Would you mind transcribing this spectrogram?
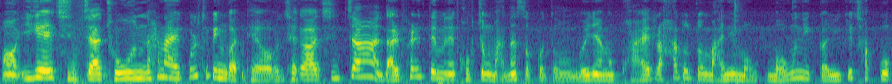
어, 이게 진짜 좋은 하나의 꿀팁인 것 같아요. 제가 진짜 날파리 때문에 걱정 많았었거든. 왜냐하면 과일을 하도 또 많이 먹, 먹으니까 이게 자꾸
